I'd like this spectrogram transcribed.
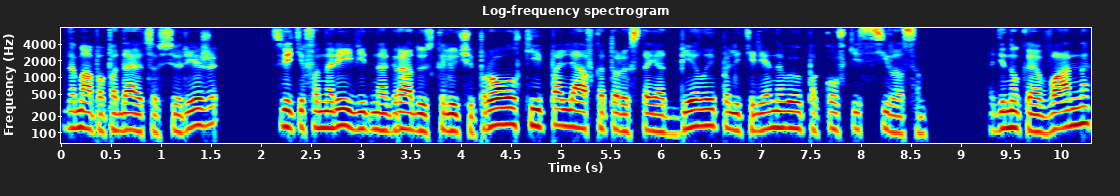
Дома попадаются все реже — в свете фонарей видно ограду из колючей проволоки и поля, в которых стоят белые полиэтиленовые упаковки с силосом. Одинокая ванна,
